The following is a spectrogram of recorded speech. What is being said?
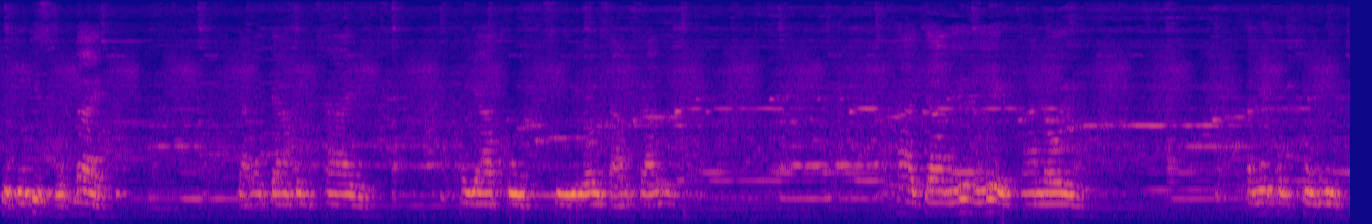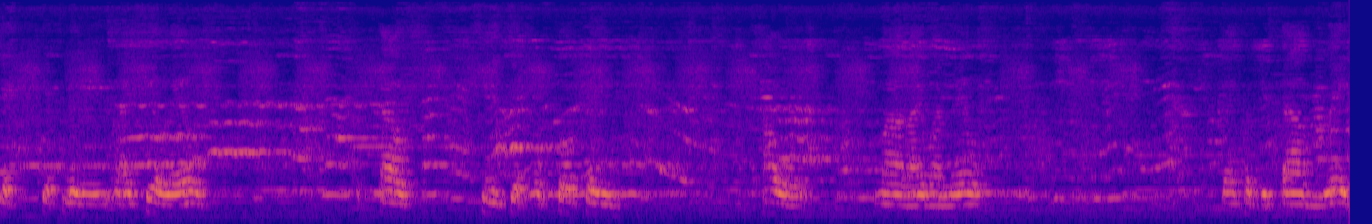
จนถึงที่สิบหกได้ จากอาจารย์เป็นชายพยาถูก403ครั้ง ถ้าอาจารย์เล่นเลขฮานอยอันนี้ผมถูกหนึ่งเจ็ดเจ็ดหนึ่งหลายเที่ยวแล้วเก้าสี่เจ็ดหกต๊ะ เต็งเข้ามาหลายวันแล้วแต่คนติดตามเลข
